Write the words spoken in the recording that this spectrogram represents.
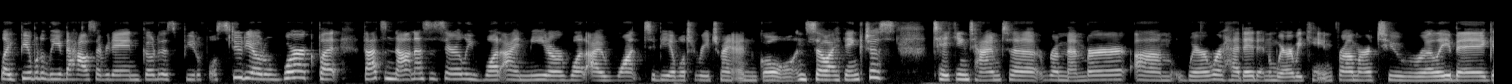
like be able to leave the house every day and go to this beautiful studio to work? But that's not necessarily what I need or what I want to be able to reach my end goal. And so I think just taking time to remember um, where we're headed and where we came from are two really big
